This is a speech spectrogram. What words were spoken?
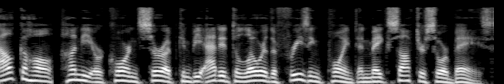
Alcohol, honey or corn syrup can be added to lower the freezing point and make softer sorbets.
